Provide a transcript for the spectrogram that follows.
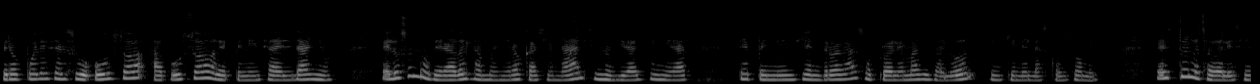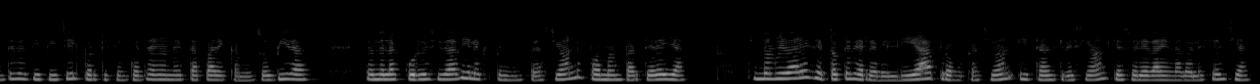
pero puede ser su uso, abuso o dependencia del daño. El uso moderado es la manera ocasional, sin olvidar generar dependencia en drogas o problemas de salud en quienes las consumen. Esto en los adolescentes es difícil porque se encuentran en una etapa de cambio en sus vidas, donde la curiosidad y la experimentación forman parte de ella, sin olvidar ese toque de rebeldía, provocación y transgresión que suele dar en la adolescencia.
